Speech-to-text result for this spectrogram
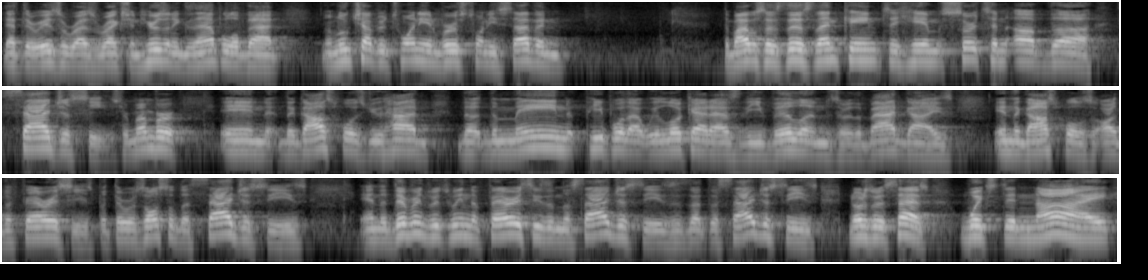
that there is a resurrection. Here's an example of that. In Luke chapter 20 and verse 27, the Bible says this Then came to him certain of the Sadducees. Remember, in the Gospels, you had the, the main people that we look at as the villains or the bad guys in the Gospels are the Pharisees, but there was also the Sadducees and the difference between the Pharisees and the Sadducees is that the Sadducees, notice what it says, which deny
